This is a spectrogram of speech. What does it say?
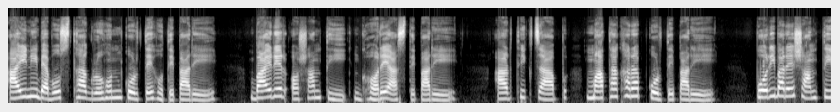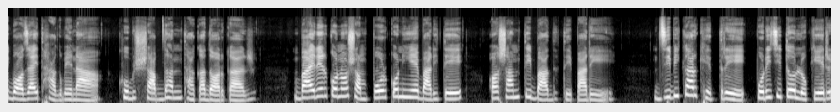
আইনি ব্যবস্থা গ্রহণ করতে হতে পারে। বাইরের অশান্তি ঘরে আসতে পারে। আর্থিক চাপ মাথা খারাপ করতে পারে। পরিবারে শান্তি বজায় থাকবে না। খুব সাবধান থাকা দরকার। বাইরের কোনো সম্পর্ক নিয়ে বাড়িতে অশান্তি বাঁধতে পারে। জীবিকার ক্ষেত্রে পরিচিত লোকের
